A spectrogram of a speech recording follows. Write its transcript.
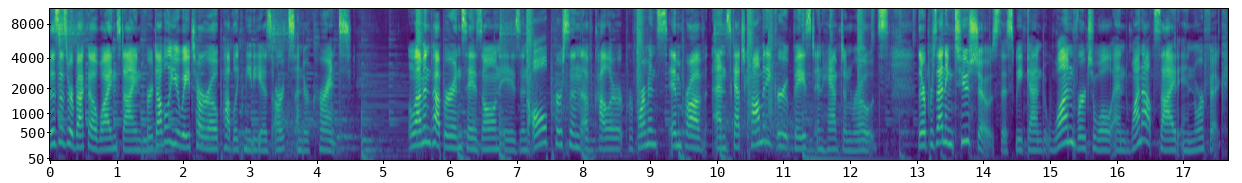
This is Rebecca Weinstein for WHRO Public Media's Arts Undercurrent. Lemon Pepper and Sazon is an all person of color performance, improv, and sketch comedy group based in Hampton Roads. They're presenting two shows this weekend, one virtual and one outside in Norfolk.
